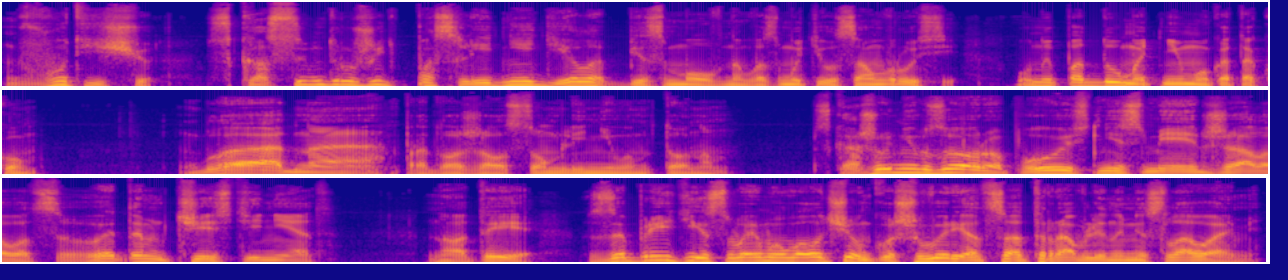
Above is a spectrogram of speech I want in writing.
Вот еще, с косым дружить последнее дело, безмолвно возмутился Амвросий. Он и подумать не мог о таком. «Ладно», — продолжал Сом ленивым тоном. Скажу Невзору, пусть не смеет жаловаться, в этом чести нет. Ну а ты запрети своему волчонку швыряться отравленными словами.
